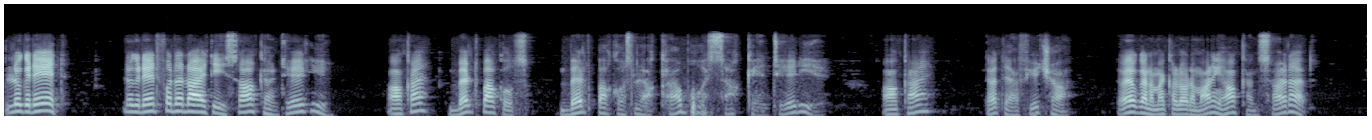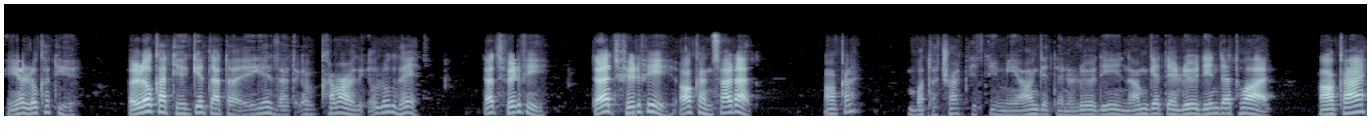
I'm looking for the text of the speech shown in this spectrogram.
Look at it. Look at it for the ladies. I can tell you. Okay? Belt buckles. Belt buckles like cowboys. Tell you. Okay? That's our future. We're gonna make a lot of money. I can say that. Yeah, look at you. Look at you. Give that, uh, yeah, that uh, camera. Look at that. That's filthy. That's filthy. I can say that. Okay? But attracted to me. I'm getting lured in. I'm getting lured in that way. Okay?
